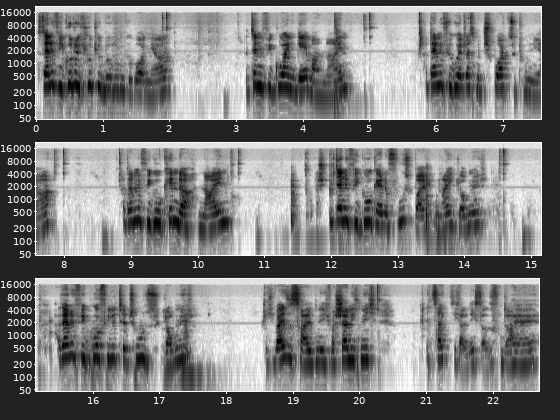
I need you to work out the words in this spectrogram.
Ist deine Figur durch YouTube berühmt geworden? Ja. Ist deine Figur ein Gamer? Nein. Hat deine Figur etwas mit Sport zu tun? Ja. Hat deine Figur Kinder? Nein. Spielt deine Figur gerne Fußball? Nein, glaub nicht. Hat deine Figur viele Tattoos? Glaub nicht. Ich weiß es halt nicht. Wahrscheinlich nicht. Er zeigt sich halt nichts, also von daher. Hey.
